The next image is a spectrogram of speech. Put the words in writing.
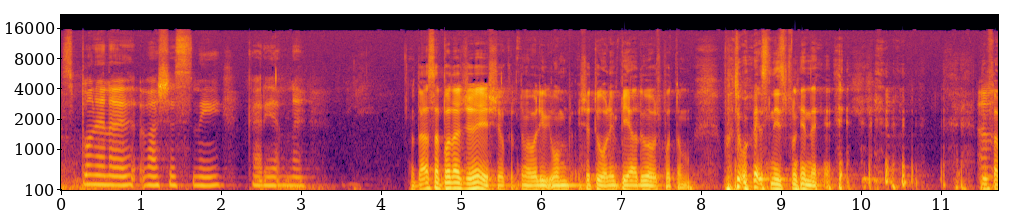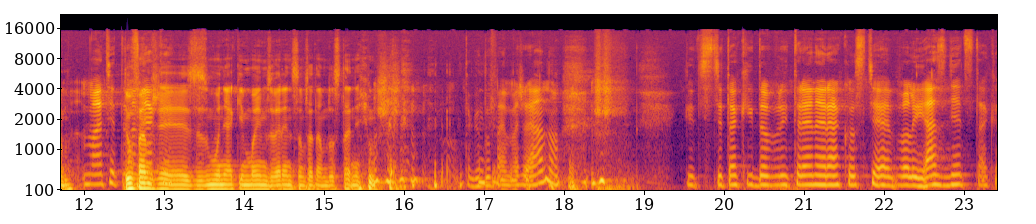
splnené vaše sny kariérne. No dá sa povedať, že je ešte okrem ešte tú olimpiádu a už potom budú sny splnené. dúfam, máte teda dúfam nejaké... že s nejakým mojim zverencom sa tam dostanem. tak dúfajme, že áno. Keď ste taký dobrý tréner, ako ste boli jazdec, tak...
